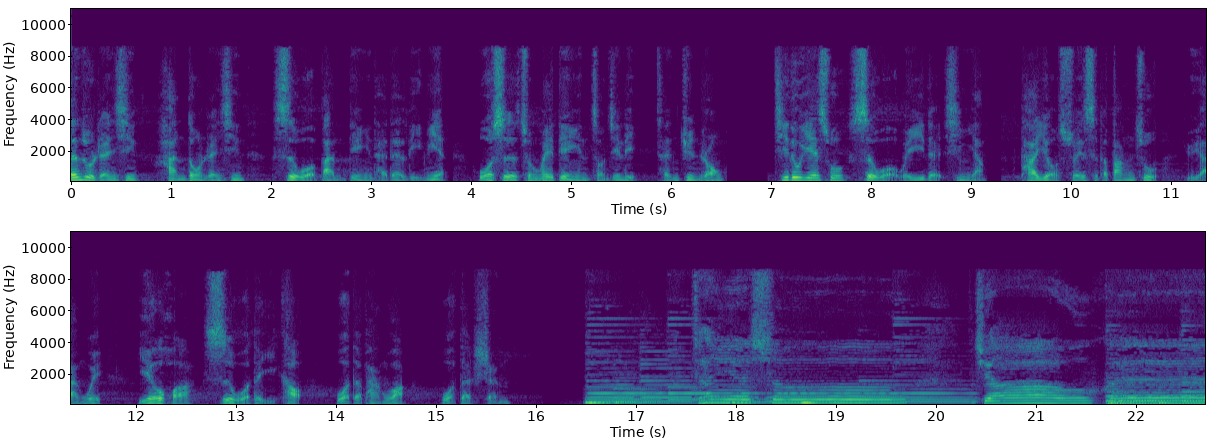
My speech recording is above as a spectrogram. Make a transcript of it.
深入人性，撼动人心，是我办电影台的理念。我是春晖电影总经理陈俊荣。基督耶稣是我唯一的信仰，他有随时的帮助与安慰。耶和华是我的依靠，我的盼望，我的神。在耶稣教会。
